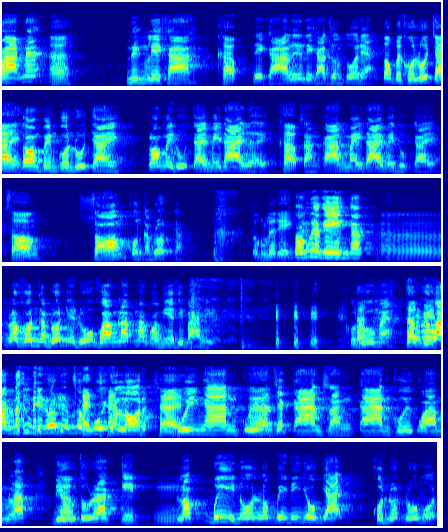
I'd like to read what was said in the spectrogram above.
ฝากนะอ่าหนึ่งเลขาครับ เลขาหรือเลขาส่วนตัวเนี่ย ต้องเป็นคนรู้ใจ ต้องเป็นคนรู้ใจ เพราะไม่รู้ใจไม่ได้เลย ครับ สั่งการไม่ได้ไม่ถูกใจสอง สองคนกับรถครับ ต้องเลือกเองนะต้องเลือกเองครับ เออ เพราะคนกับรถเนี่ยรู้ความลับมากกว่าเมียที่บ้านอีก คุณรู้ไหมถ้าเมียระหว่างนั่งในรถเนี่ยมันต้องใช่คุยตลอด ใช่คุยงาน คุยอ่าราชการ สั่งการ คุยความลับ ดิวธุรกิจ อืม ล็อบบี้โน้นล็อบบี้นี้โยกย้าย คนรถรู้หมด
